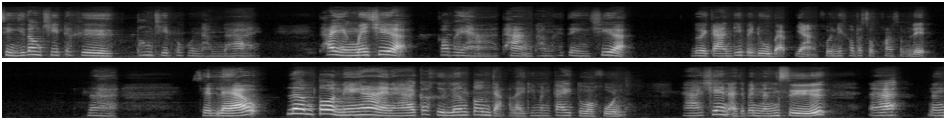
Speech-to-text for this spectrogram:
สิ่งที่ต้องคิดก็คือต้องคิดว่าคุณทำได้ ถ้ายังไม่เชื่อก็ไปหาทางทำให้ตัวเองเชื่อ โดยการที่ไปดูแบบอย่างคนที่เขาประสบความสำเร็จนะคะเสร็จแล้วเริ่มต้นง่ายๆนะคะก็คือเริ่มต้นจากอะไรที่มันใกล้ตัวคุณนะเช่นอาจจะเป็นหนังสือนะคะหนัง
